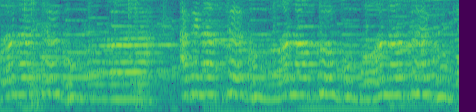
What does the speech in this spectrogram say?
Kumana, Kumana, Kumana, Kumana, Kumana, Kumana, Kumana,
